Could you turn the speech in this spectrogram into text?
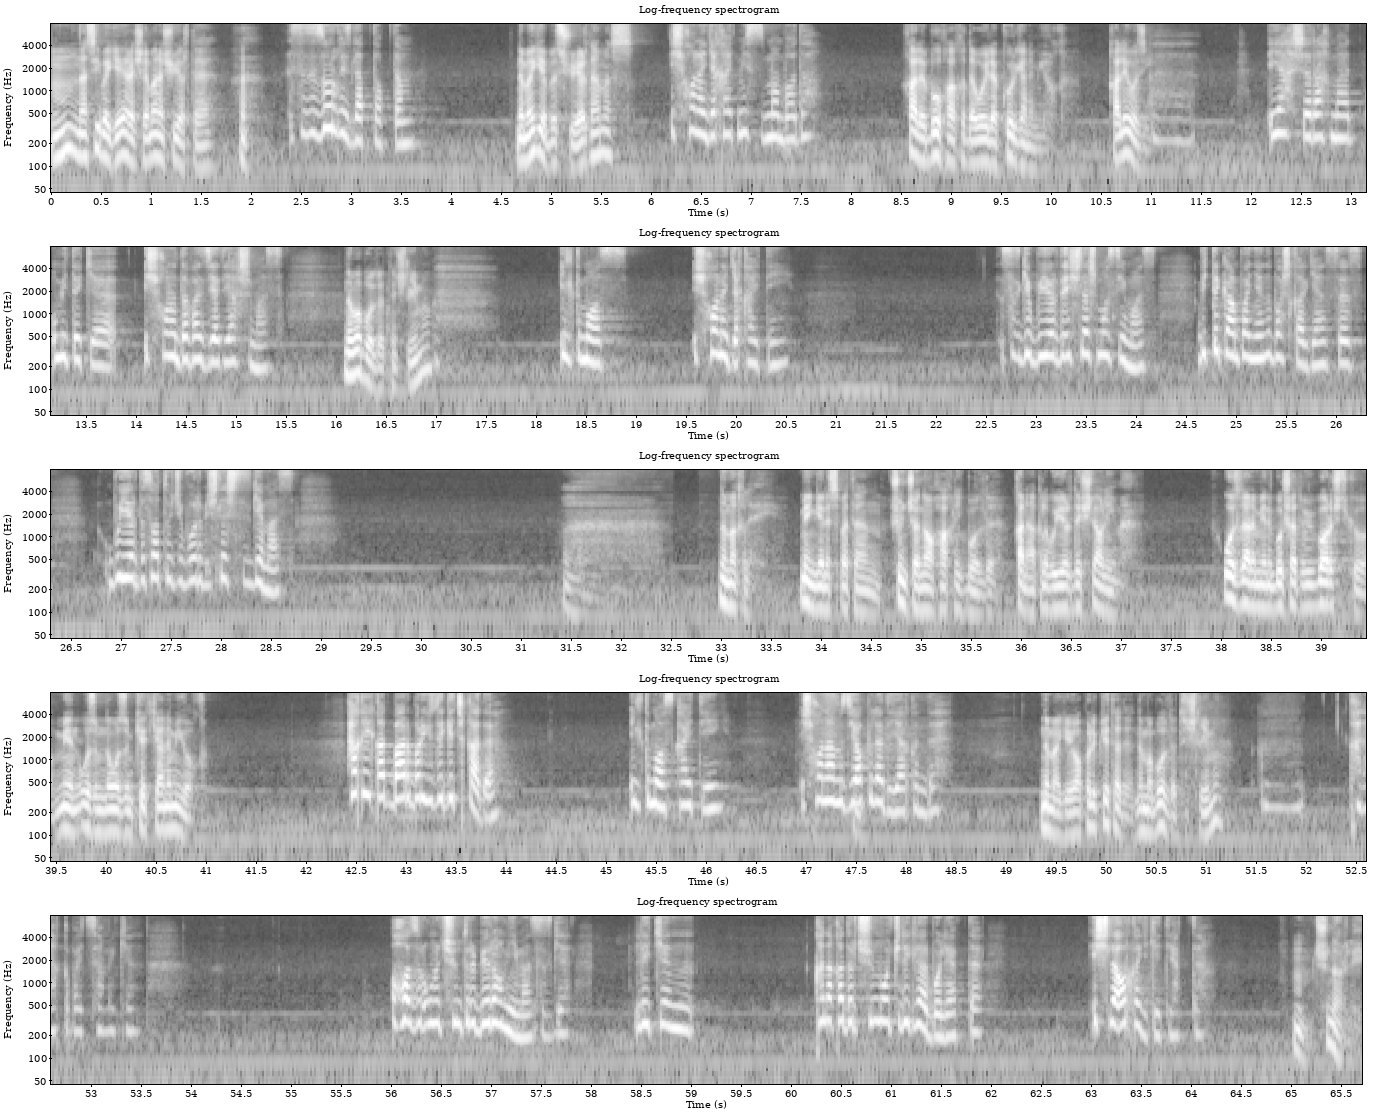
Hmm, nasibaga yarasha mana shu yerda. Sizni zo'rg'a izlab topdim. Nimaga biz shu yerdamiz? Ishxonaga qaytmaysizmi mabodo hali bu haqida o'ylab ko'rganim yo'q. Qalay o'zing yaxshi rahmat. Umid aka ishxonada vaziyat yaxshi emas. Nima bo'ldi tinchlikmi? Iltimos ishxonaga qayting. Sizga bu yerda ishlash mos emas. Bitta kompaniyani boshqargansiz. Bu yerda sotuvchi bo'lib ishlash sizga emas. Nima qilay? Menga nisbatan shuncha nohaqlik bo'ldi. Qanaqa qilib bu yerda ishlay olayman? O'zlari meni bo'shatib yuborishdi-ku. Men o'zimdan o'zim ketganim yo'q haqiqat baribir yuzaga chiqadi. Iltimos qayting. Ishxonamiz yopiladi yaqinda. Nimaga yopilib ketadi? Nima bo'ldi? Tinchlikmi? Qanaqa qilib aytsam ekan? Hozir uni tushuntirib berolmayman sizga. Lekin qanaqadir tushunmovchiliklar bo'lyapti. Ishlar orqaga ketyapti. Hmm, tushunarli.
